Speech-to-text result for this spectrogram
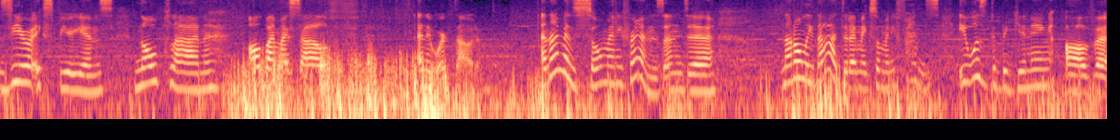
zero experience, no plan, all by myself, and it worked out and I met so many friends and uh, not only that did I make so many friends. It was the beginning of uh,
